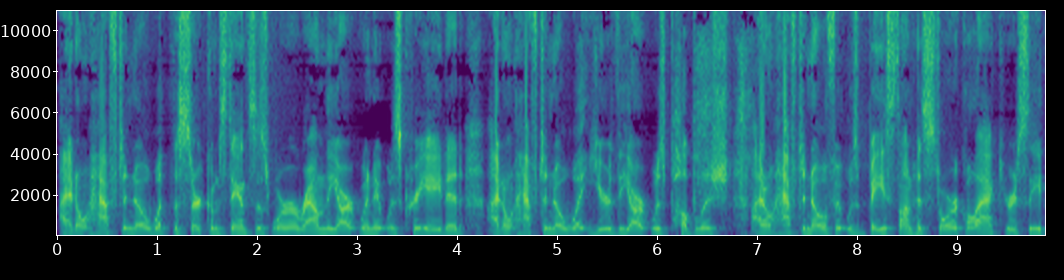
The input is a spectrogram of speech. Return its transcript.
I don't have to know what the circumstances were around the art when it was created. I don't have to know what year the art was published. I don't have to know if it was based on historical accuracy.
